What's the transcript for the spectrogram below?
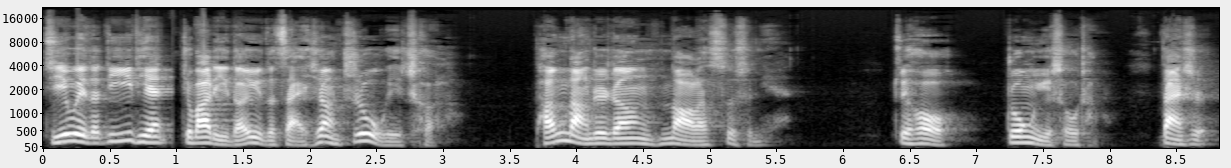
即位的第一天，就把李德裕的宰相职务给撤了。朋党之争闹了四十年，最后终于收场。但是，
